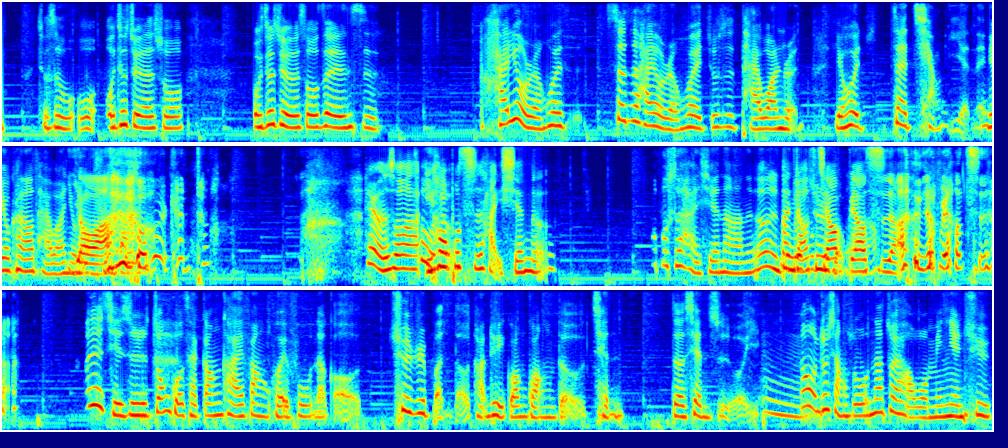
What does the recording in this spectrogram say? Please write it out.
就是我我我就觉得说，我就觉得说这件事还有人会。甚至还有人会，就是台湾人也会在抢盐呢。你有看到台湾有？有啊，我会看到。还有人说 以后不吃海鲜了，不吃海鲜啊？那你不要去，不要不要吃啊，你就不要吃啊。而且其实中国才刚开放恢复那个去日本的团体观光的前的限制而已。嗯，那我就想说，那最好我明年去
